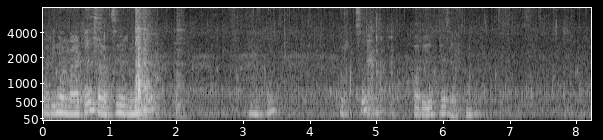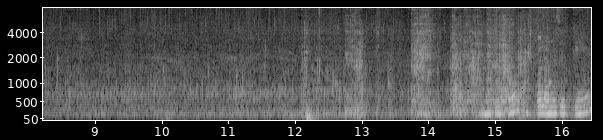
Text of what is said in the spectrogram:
കറി നന്നായിട്ട് തിളച്ച് നമുക്ക് കുറച്ച് കറിവേപ്പില ചേർക്കണം നമുക്കിപ്പോൾ ഉപ്പെല്ലാം ചെക്ക് ചെയ്യാം.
